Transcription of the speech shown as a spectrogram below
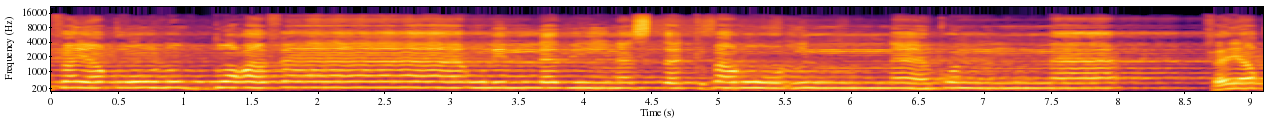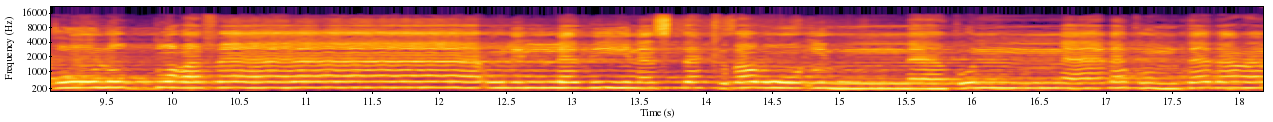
فيقول الضعفاء للذين استكبروا إنا كنا فيقول الضعفاء للذين استكبروا إنا كنا لكم تبعا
